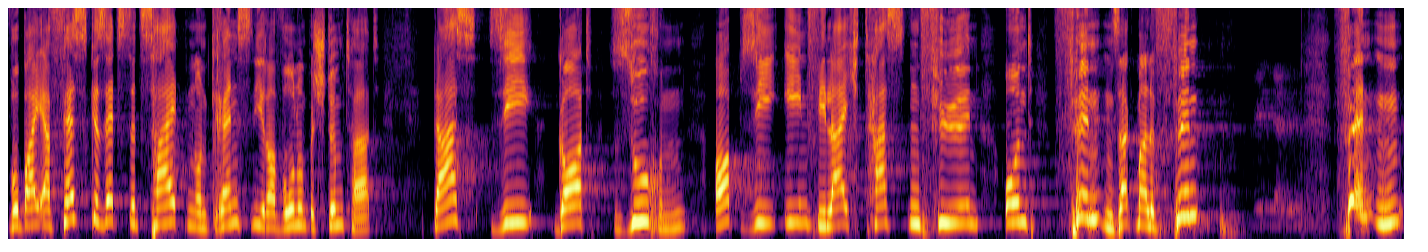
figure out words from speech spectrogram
wobei er festgesetzte Zeiten und Grenzen ihrer Wohnung bestimmt hat, dass sie Gott suchen, ob sie ihn vielleicht tasten, fühlen und finden. Sag mal, finden. Finden,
